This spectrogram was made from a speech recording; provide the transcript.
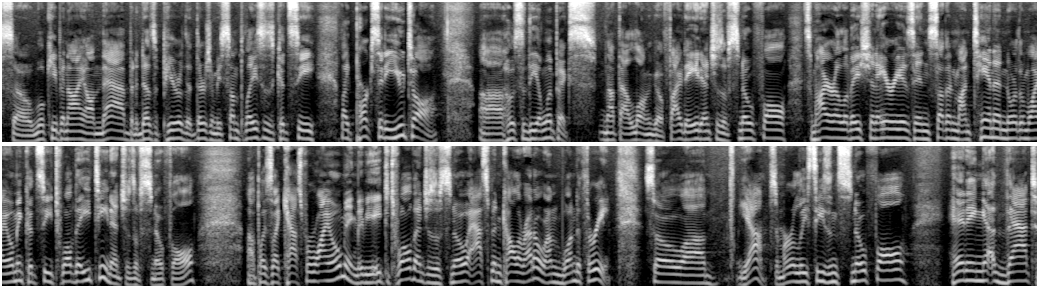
So we'll keep an eye on that. But it does appear that there's going to be some places could see, like Park City, Utah, uh, hosted the Olympics not that long ago. Five to eight inches of snowfall. Some higher elevation areas in southern Montana and northern Wyoming could see 12 to 18 inches of snowfall. Uh, places like Casper, Wyoming, maybe eight to 12 inches of snow. Aspen, Colorado, around one to three. So. Uh, yeah, some early season snowfall heading that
